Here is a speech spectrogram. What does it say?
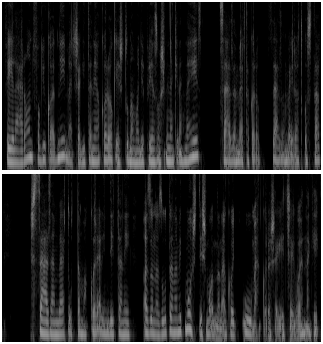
Fél áron fogjuk adni, mert segíteni akarok, és tudom, hogy a pénz most mindenkinek nehéz. Száz embert akarok. Százan beiratkoztak. És száz embert tudtam akkor elindítani azon az úton, amit most is mondanak, hogy ú, mekkora segítség volt nekik.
